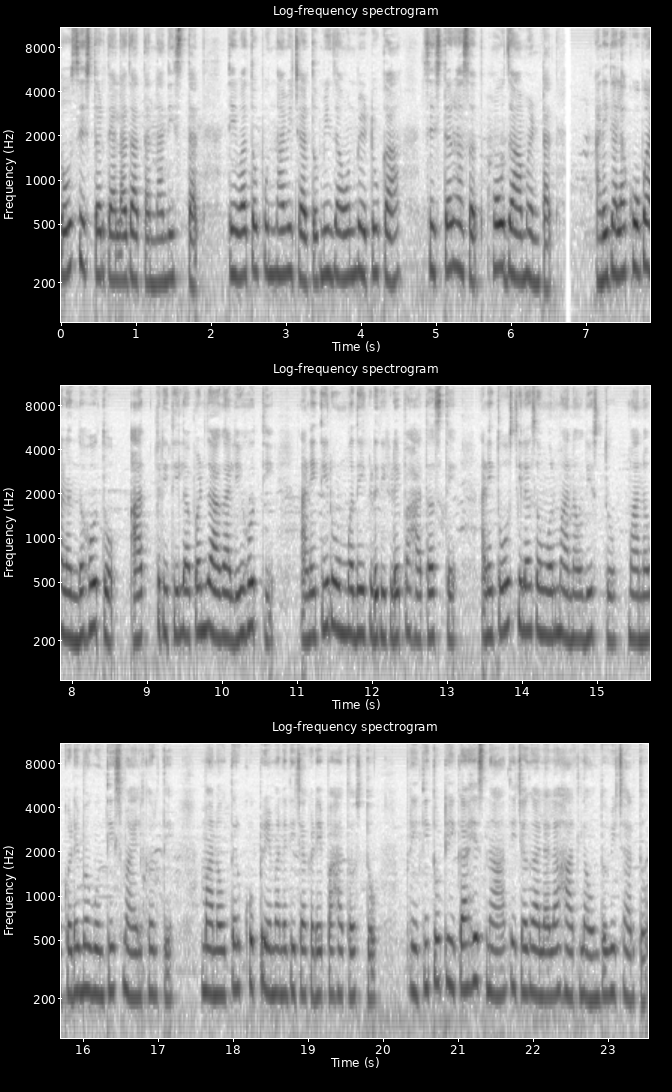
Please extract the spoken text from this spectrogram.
तो सिस्टर त्याला जाताना दिसतात तेव्हा तो पुन्हा विचारतो मी जाऊन भेटू का? सिस्टर हसत हो जा म्हणतात. आणि त्याला खूप आनंद होतो. आत प्रीतीला पण जाग आली होती आणि ती रूममध्ये इकडे तिकडे पाहत असते. आणि तोच तिला समोर मानव दिसतो. मानवकडे बघून ती स्माईल करते. मानव तर खूप प्रेमाने तिच्याकडे पाहत असतो. प्रीती तू ठीक आहेस ना? तिच्या गालाला हात लावून तो विचारतो.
